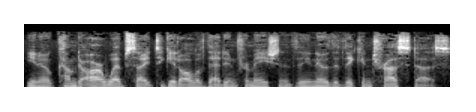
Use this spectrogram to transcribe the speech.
you know come to our website to get all of that information they know that they can trust us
